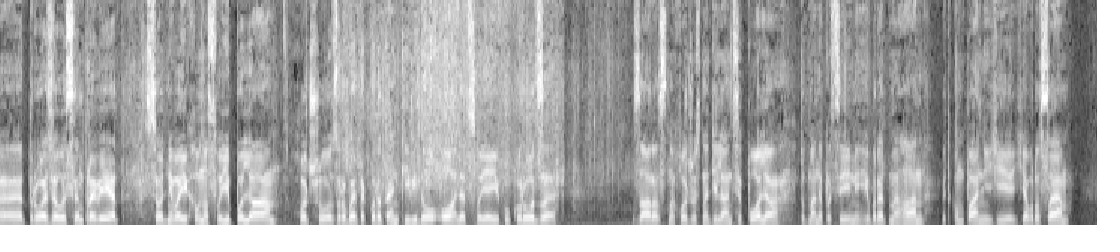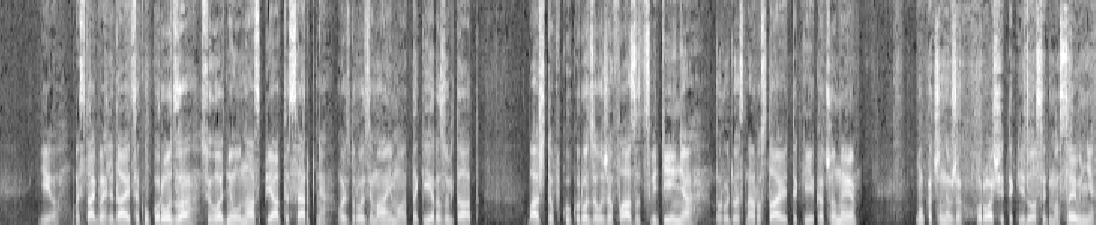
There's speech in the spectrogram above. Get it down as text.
Е, Друзі, усім привіт! Сьогодні виїхав на свої поля. Хочу зробити коротенький відеоогляд своєї кукурудзи. Зараз знаходжусь на ділянці поля. Тут в мене посіяний гібрид Меган від компанії Євросем. І ось так виглядає ця кукурудза. Сьогодні у нас 5 серпня. Ось, друзі, маємо такий результат. Бачите, в кукурудзі вже фаза цвітіння. Беруть ось наростають такі качани. Ну, качани вже хороші, такі досить масивні.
